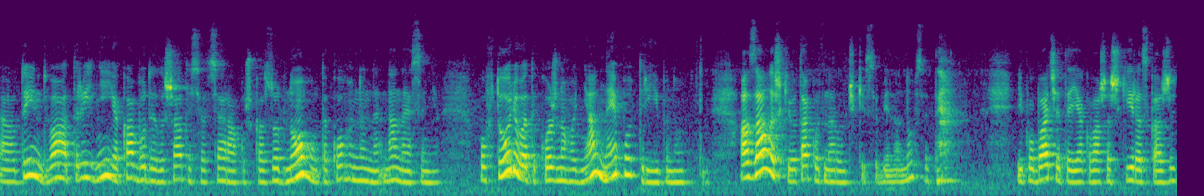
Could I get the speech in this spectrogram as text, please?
один, два, три дні, яка буде лишатися ця ракушка з одного такого нанесення. Повторювати кожного дня не потрібно. А залишки отак от на ручки собі наносите. І побачите, як ваша шкіра скаже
